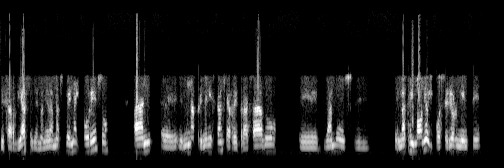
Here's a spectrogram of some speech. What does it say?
desarrollarse de manera más plena y por eso han eh, en una primera instancia retrasado, eh, digamos, eh, el matrimonio y posteriormente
